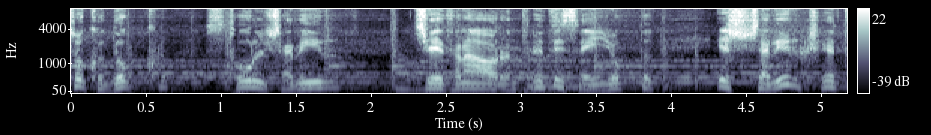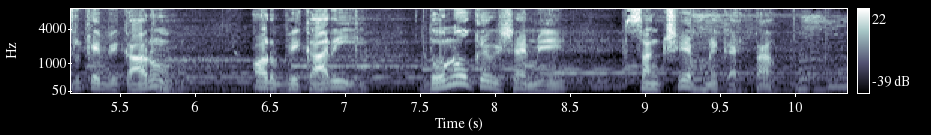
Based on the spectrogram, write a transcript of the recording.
सुख, दुख, स्थूल शरीर, चेतना और धृति से युक्त इस शरीर क्षेत्र के विकारों और विकारी दोनों के विषय में संक्षेप में कहता हूँ।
